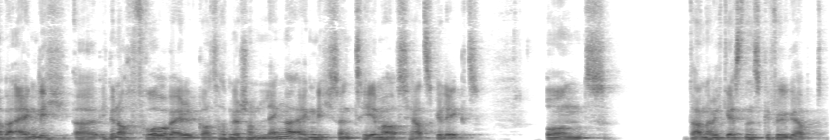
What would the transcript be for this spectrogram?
aber eigentlich, äh, ich bin auch froh, weil Gott hat mir schon länger eigentlich so ein Thema aufs Herz gelegt. Und dann habe ich gestern das Gefühl gehabt,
